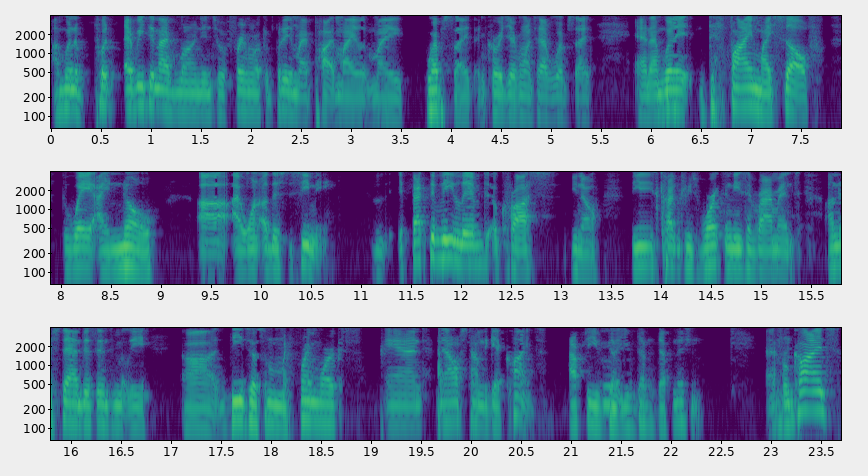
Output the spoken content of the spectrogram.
I'm going to put everything I've learned into a framework and put it in my po- my my website. Encourage everyone to have a website, and I'm going to define myself the way I know uh, I want others to see me. Effectively lived across, you know, these countries, worked in these environments, understand this intimately. Uh, these are some of my frameworks, and now it's time to get clients after you've done you've done the definition. And for clients,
